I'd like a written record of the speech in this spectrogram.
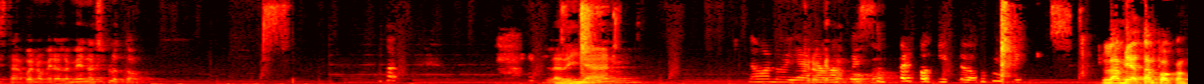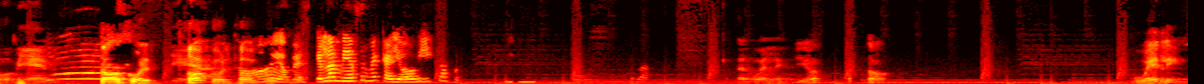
está. Bueno, mira, la mía no explotó. La de Jan, No, no, ya, Creo que nada más fue tampoco. súper poquito. La mía tampoco. Oh, bien. Todo cool, Yeah. todo cool, todo cool. Es que la mía se me cayó ahorita. porque- ¿Qué tal huele? Dios, no. Huele.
